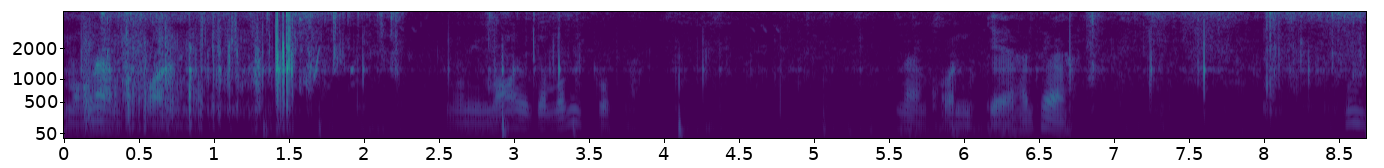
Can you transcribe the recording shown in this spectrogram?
หมองน้ำคอนหมองนี้เหมาะอยู่กับบ่มีกบนะน้ำค อนแก่ฮะแท้อืม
